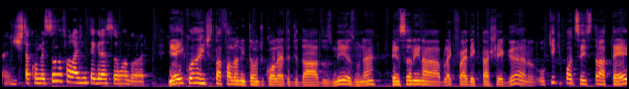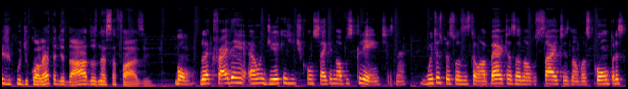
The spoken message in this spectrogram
A gente está começando a falar de integração agora. E aí, quando a gente está falando então de coleta de dados mesmo, né? Pensando aí na Black Friday que está chegando, o que, que pode ser estratégico de coleta de dados nessa fase? Bom, Black Friday é um dia que a gente consegue novos clientes, né? Muitas pessoas estão abertas a novos sites, novas compras.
